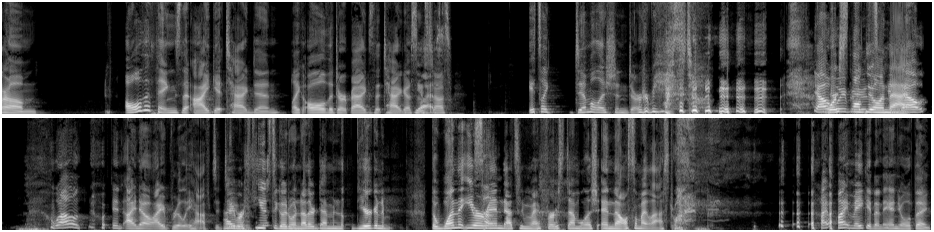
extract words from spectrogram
um all the things that I get tagged in, like all the dirt bags that tag us yes. and stuff, it's like demolition derby stuff. yeah, we're still doing that. Out. Well, and I know I really have to do. I refuse to go to another demo. You're gonna the one that you're so, in. That's gonna be my first demolition, and also my last one. I might make it an annual thing,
